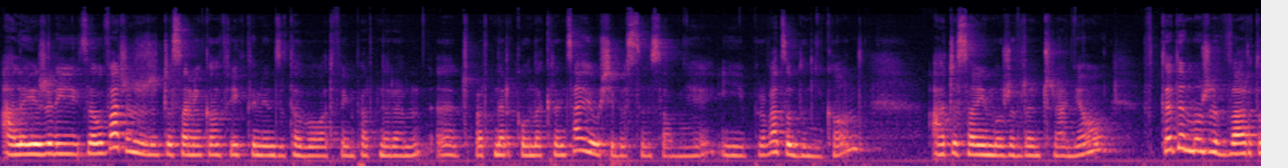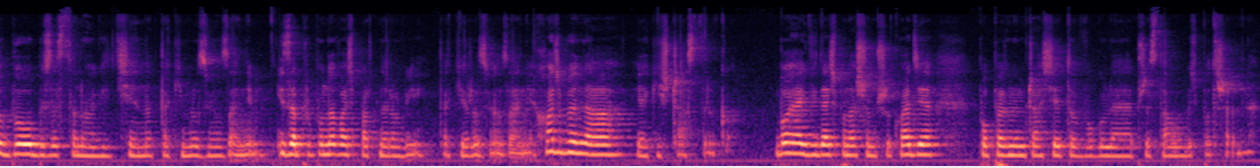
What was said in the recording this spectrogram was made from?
Ale jeżeli zauważysz, że czasami konflikty między Tobą a Twoim partnerem e, czy partnerką nakręcają się bezsensownie i prowadzą donikąd, a czasami może wręcz ranią, wtedy może warto byłoby zastanowić się nad takim rozwiązaniem i zaproponować partnerowi takie rozwiązanie, choćby na jakiś czas tylko. Bo jak widać po naszym przykładzie, po pewnym czasie to w ogóle przestało być potrzebne.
